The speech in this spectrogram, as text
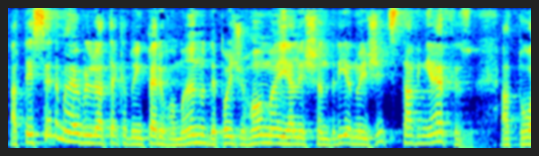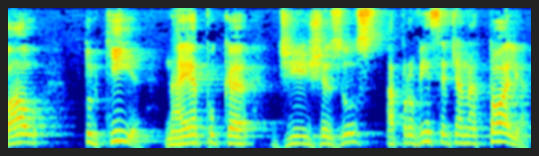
a terceira maior biblioteca do Império Romano, depois de Roma e Alexandria, no Egito, estava em Éfeso, atual Turquia. Na época de Jesus, a província de Anatólia,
